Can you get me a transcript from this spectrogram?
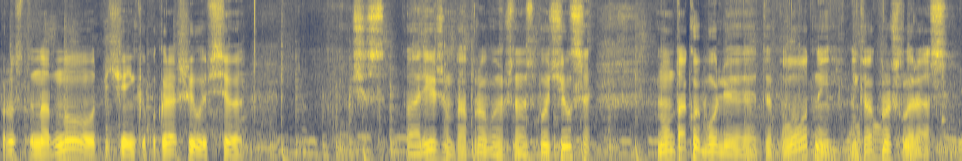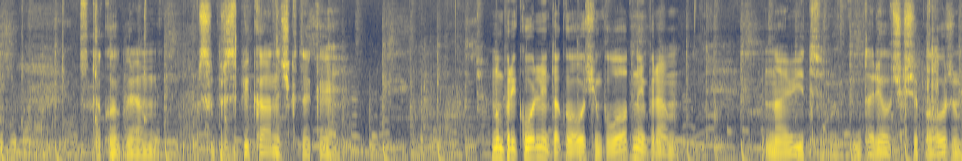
Просто на дно, вот печенька покрошил и все. Сейчас порежем, попробуем, что у нас получился. Ну, он такой более это, плотный, не как в прошлый раз. Такой прям супер запеканочка такая. Ну, прикольный такой, очень плотный прям на вид. Тарелочку все положим.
